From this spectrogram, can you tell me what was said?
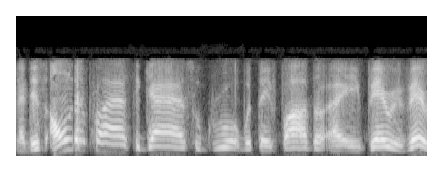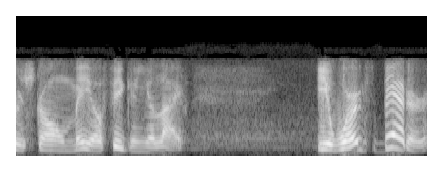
Now, this only applies to guys who grew up with a father a very, very strong male figure in your life. It works better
